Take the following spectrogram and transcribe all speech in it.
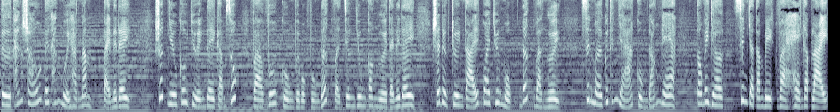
từ tháng 6 tới tháng 10 hàng năm tại nơi đây. Rất nhiều câu chuyện đầy cảm xúc và vô cùng về một vùng đất và chân dung con người tại nơi đây sẽ được truyền tải qua chuyên mục Đất và Người. Xin mời quý thính giả cùng đón nghe. Còn bây giờ, xin chào tạm biệt và hẹn gặp lại.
